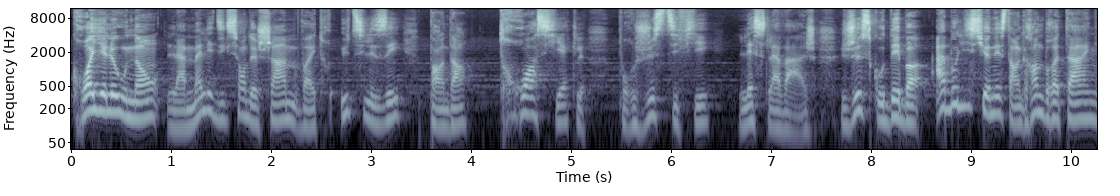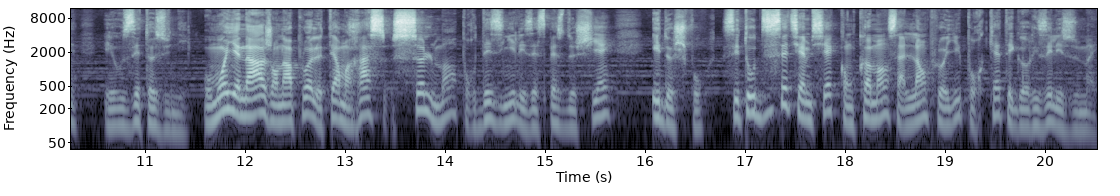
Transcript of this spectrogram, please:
Croyez-le ou non, la malédiction de Cham va être utilisée pendant trois siècles pour justifier l'esclavage, jusqu'au débat abolitionniste en Grande-Bretagne et aux États-Unis. Au Moyen Âge, on emploie le terme race seulement pour désigner les espèces de chiens et de chevaux. C'est au 17e siècle qu'on commence à l'employer pour catégoriser les humains.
